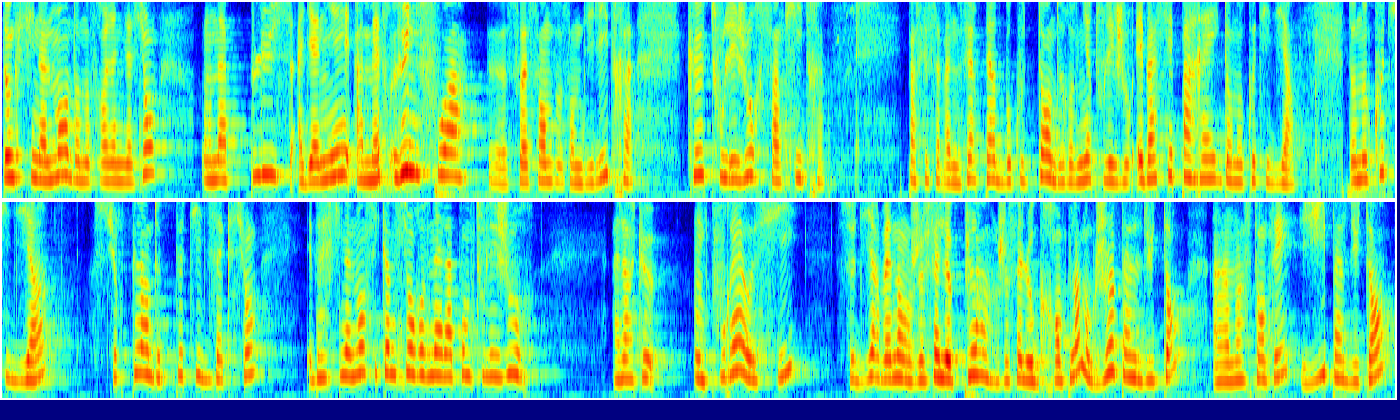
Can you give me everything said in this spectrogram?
Donc finalement, dans notre organisation, on a plus à gagner à mettre une fois 60-70 euh, litres que tous les jours 5 litres. Parce que ça va nous faire perdre beaucoup de temps de revenir tous les jours. Et bien c'est pareil dans nos quotidiens. Dans nos quotidiens, sur plein de petites actions, et ben finalement c'est comme si on revenait à la pompe tous les jours. Alors que on pourrait aussi se dire ben non, je fais le plein, je fais le grand plein, donc je passe du temps à un instant T, j'y passe du temps,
